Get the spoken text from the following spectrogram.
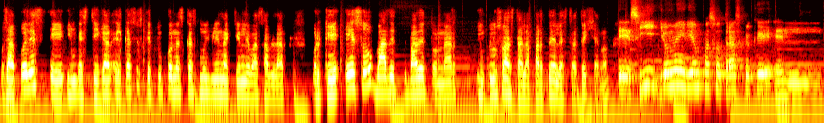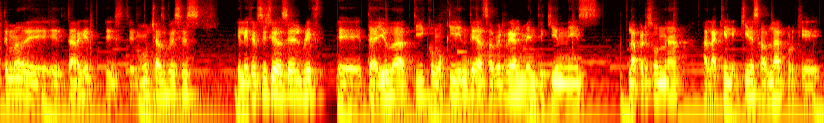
O sea, puedes eh, investigar. El caso es que tú conozcas muy bien a quién le vas a hablar, porque eso va, va a detonar incluso hasta la parte de la estrategia, ¿no? Eh, sí, yo me iría un paso atrás. Creo que el tema del target, este, muchas veces el ejercicio de hacer el brief eh, te ayuda a ti como cliente a saber realmente quién es la persona a la que le quieres hablar, porque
